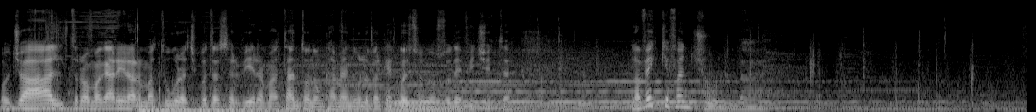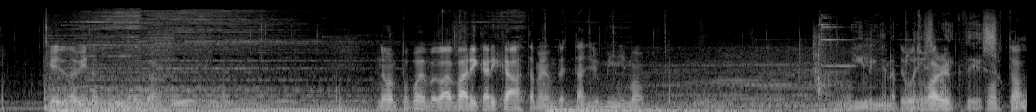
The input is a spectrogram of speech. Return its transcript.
Ho già altro, magari l'armatura ci potrà servire, ma tanto non cambia nulla perché questo è il nostro deficit. La vecchia fanciulla. Chiede una vita lunga. No, poi va, va ricaricata, ma è un dettaglio minimo. Devo trovare il portale.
